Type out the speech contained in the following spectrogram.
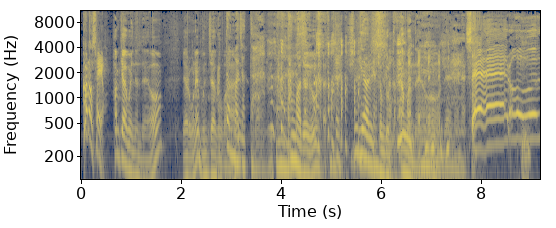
그러세요? 함께하고 있는데요. 여러분의 문자 고발. 딱 맞았다. 네, 딱 맞아요. 신기할 정도로 딱딱 맞네요. 네네네. 새로운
